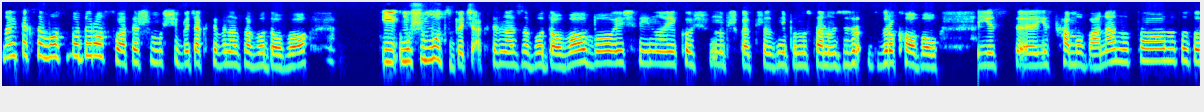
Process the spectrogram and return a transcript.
No i tak samo osoba dorosła też musi być aktywna zawodowo, i musi móc być aktywna zawodowo, bo jeśli no jakoś na przykład przez niepełnosprawność wzrokową jest, jest hamowana, no to, no to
